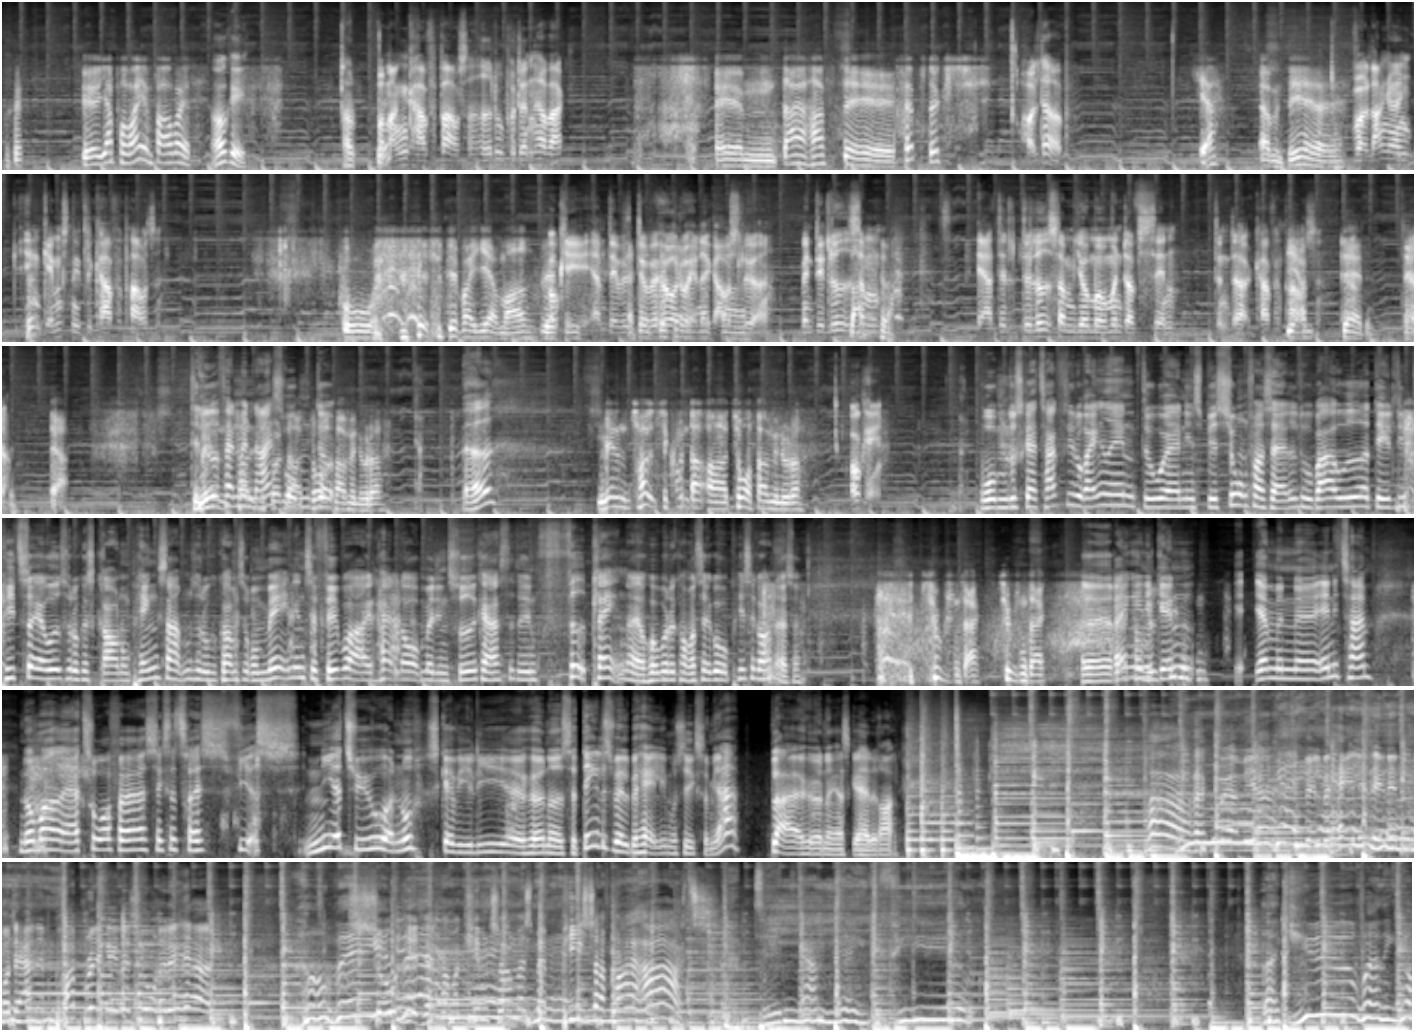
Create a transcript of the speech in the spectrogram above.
Øh, jeg er på vej hjem fra arbejde. Okay. Hvor mange kaffepauser havde du på den her vagt? Øhm, der har jeg haft øh, fem styks. Hold da op. Ja. Jamen, det er... Hvor lang er en, en gennemsnitlig kaffepause? Uh, det varierer meget. Okay, jamen det, Altså, det det behøver kan du heller ikke fra- afsløre. Men det lød som... Ja, det, det lød som Your Moment of Sin, den der kaffepause. Ja, det er det. det, ja. Er det. ja. Det lyder fandme nice, Ruben. 42 du... minutter. Hvad? Mellem 12 sekunder og 42 minutter. Okay. Ruben, du skal have tak, fordi du ringede ind. Du er en inspiration for os alle. Du er bare ude og dele de pizzaer ud, så du kan skrave nogle penge sammen, så du kan komme til Rumænien til februar et halvt år med din søde kæreste. Det er en fed plan, og jeg håber, det kommer til at gå pissegodt, altså. Tusind tak. Tusind tak. Øh, ring ind igen. Jamen, uh, anytime. Nummeret er 42 66 80 29, og nu skal vi lige uh, høre noget særdeles velbehagelig musik, som jeg plejer at høre, når jeg skal have det rart. Oh, hvad kunne være mere velbehageligt end en moderne pop-reggae-version af det her? Soulhit, her kommer Kim Thomas med Piece of My Heart. Didn't I make you feel like you were the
